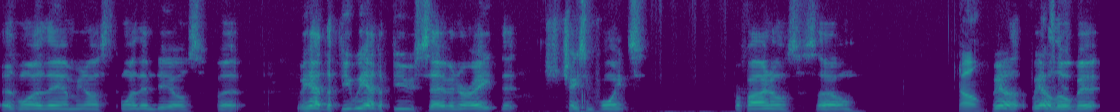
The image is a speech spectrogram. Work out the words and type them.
it was one of them, you know, it's one of them deals. But we had the few, we had a few seven or eight that chasing points for finals. So No. we had a, we had a little bit,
